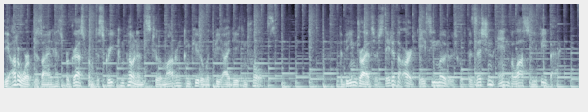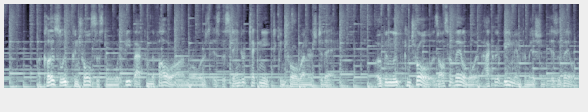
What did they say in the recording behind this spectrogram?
The AutoWarp design has progressed from discrete components to a modern computer with PID controls. The beam drives are state-of-the-art AC motors with position and velocity feedback. Closed-loop control system with feedback from the follower-arm rollers is the standard technique to control runners today. Open-loop control is also available if accurate beam information is available.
